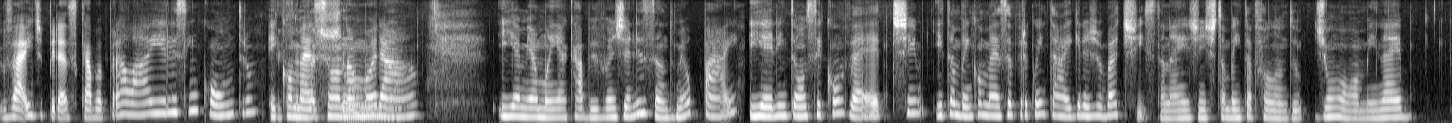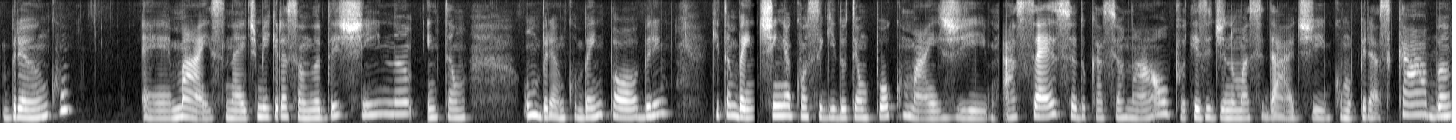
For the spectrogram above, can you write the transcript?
vai de Piracicaba para lá e eles se encontram e, E começam a namorar. E a minha mãe acaba evangelizando meu pai, e ele então se converte e também começa a frequentar a igreja batista, né? A gente também está falando de um homem, né, branco, é, mais, né, de migração nordestina, então um branco bem pobre, que também tinha conseguido ter um pouco mais de acesso educacional, por residir numa cidade como Piracicaba,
